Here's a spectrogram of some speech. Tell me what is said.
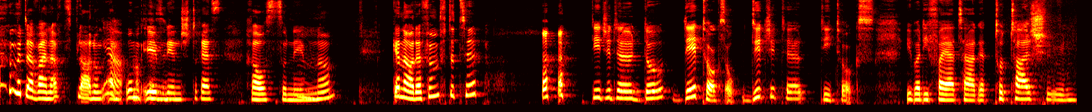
mit der Weihnachtsplanung Ja, an, um ja eben Sinn. den Stress rauszunehmen. Ne? Genau, der fünfte Tipp. Digital Do Detox, oh, Digital Detox über die Feiertage. Total schön.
